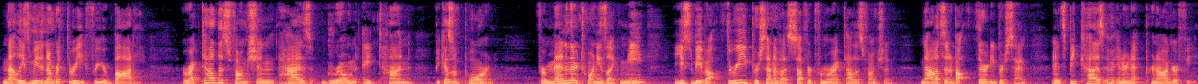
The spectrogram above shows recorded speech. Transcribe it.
And that leads me to number three for your body. Erectile dysfunction has grown a ton because of porn. For men in their 20s like me, it used to be about 3% of us suffered from erectile dysfunction. Now it's at about 30%, and it's because of internet pornography.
